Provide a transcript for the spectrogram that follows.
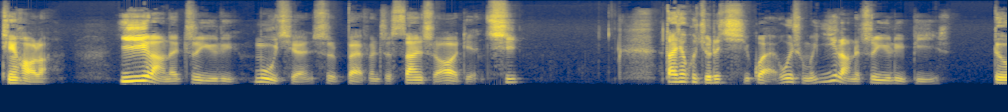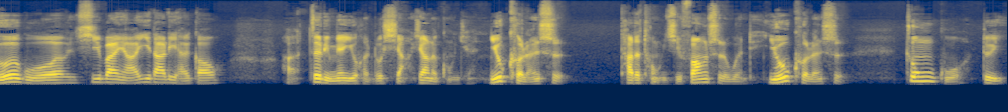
听好了。伊朗的治愈率目前是百分之三十二点七，大家会觉得奇怪，为什么伊朗的治愈率比德国、西班牙、意大利还高？啊，这里面有很多想象的空间，有可能是它的统计方式的问题，有可能是中国对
